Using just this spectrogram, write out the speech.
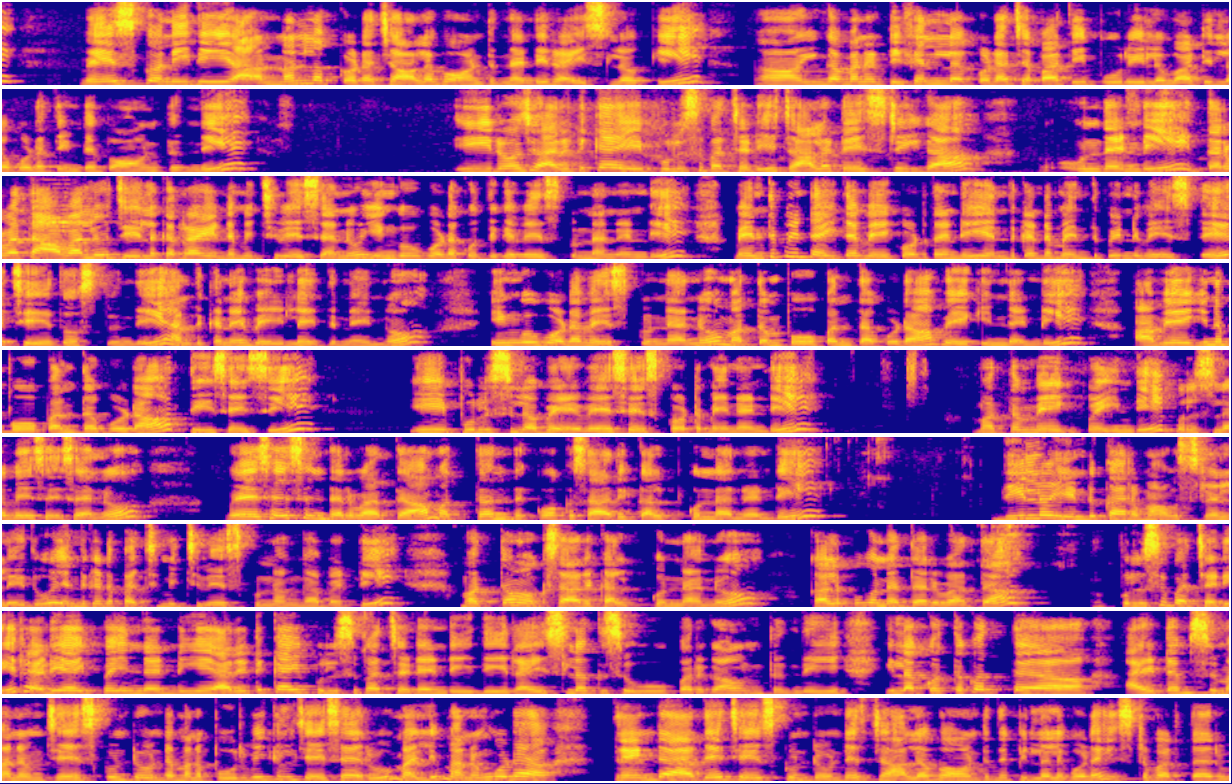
వేసుకొని ఇది అన్నంలోకి కూడా చాలా బాగుంటుందండి రైస్లోకి. ఇంకా మన టిఫిన్లో కూడా చపాతీ పూరీలు వాటిల్లో కూడా తింటే బాగుంటుంది. ఈరోజు అరటికాయ పులుసు పచ్చడి చాలా టేస్టీగా ఉందండి. తర్వాత ఆవాలు జీలకర్ర ఎండమిర్చి వేసాను ఇంగువ కూడా కొద్దిగా వేసుకున్నానండి. మెంతిపిండి అయితే వేయకూడదండి. ఎందుకంటే మెంతిపిండి వేస్తే చేతి వస్తుంది. అందుకనే వేయలేదు నేను. ఇంగు కూడా వేసుకున్నాను. మొత్తం పోపు అంతా కూడా వేగిందండి. ఆ వేగిన పోపు అంతా కూడా తీసేసి ఈ పులుసులో వే వేసేసుకోవటమేనండి. మొత్తం వేగిపోయింది. పులుసులో వేసేసాను. వేసేసిన తర్వాత మొత్తం ఒకసారి కలుపుకున్నానండి. దీనిలో ఎండుకారం అవసరం లేదు. ఎందుకంటే పచ్చిమిర్చి వేసుకున్నాం కాబట్టి మొత్తం ఒకసారి కలుపుకున్నాను. కలుపుకున్న తర్వాత పులుసు పచ్చడి రెడీ అయిపోయిందండి. అరటికాయ పులుసు పచ్చడి అండి ఇది. రైస్లోకి సూపర్గా ఉంటుంది. ఇలా కొత్త కొత్త ఐటమ్స్ మనం చేసుకుంటూ ఉంటే మన పూర్వీకులు చేశారు. మళ్ళీ మనం కూడా ట్రెండ్ అదే చేసుకుంటూ ఉంటే చాలా బాగుంటుంది. పిల్లలు కూడా ఇష్టపడతారు.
